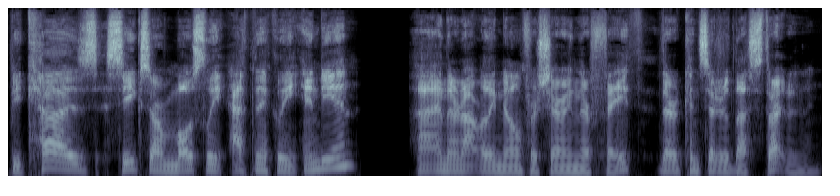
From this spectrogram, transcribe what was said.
because Sikhs are mostly ethnically Indian uh, and they're not really known for sharing their faith. They're considered less threatening.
